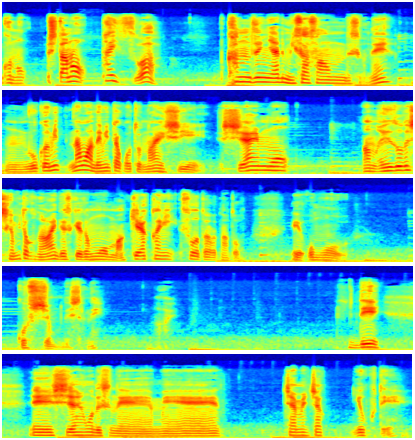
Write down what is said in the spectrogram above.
この下のタイツは、完全にあれミサさんですよね。うん、僕は生で見たことないし、試合も、あの映像でしか見たことないですけども、まあ、明らかにそうだろうなと、思うコスチュームでしたね。はい。で、えー、試合もですね、めちゃめちゃ良くて、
